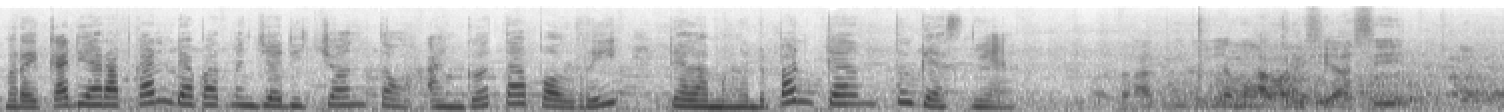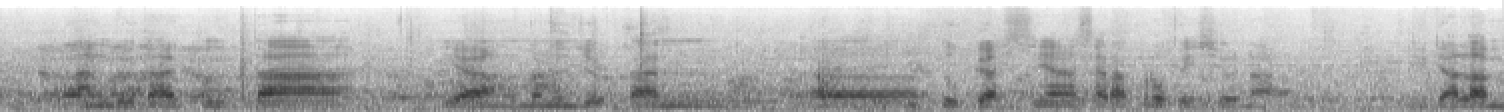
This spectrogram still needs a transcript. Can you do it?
Mereka diharapkan dapat menjadi contoh anggota Polri dalam mengedepankan tugasnya. Karena tentunya mengapresiasi anggota kita yang menunjukkan eh, tugasnya secara profesional di dalam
